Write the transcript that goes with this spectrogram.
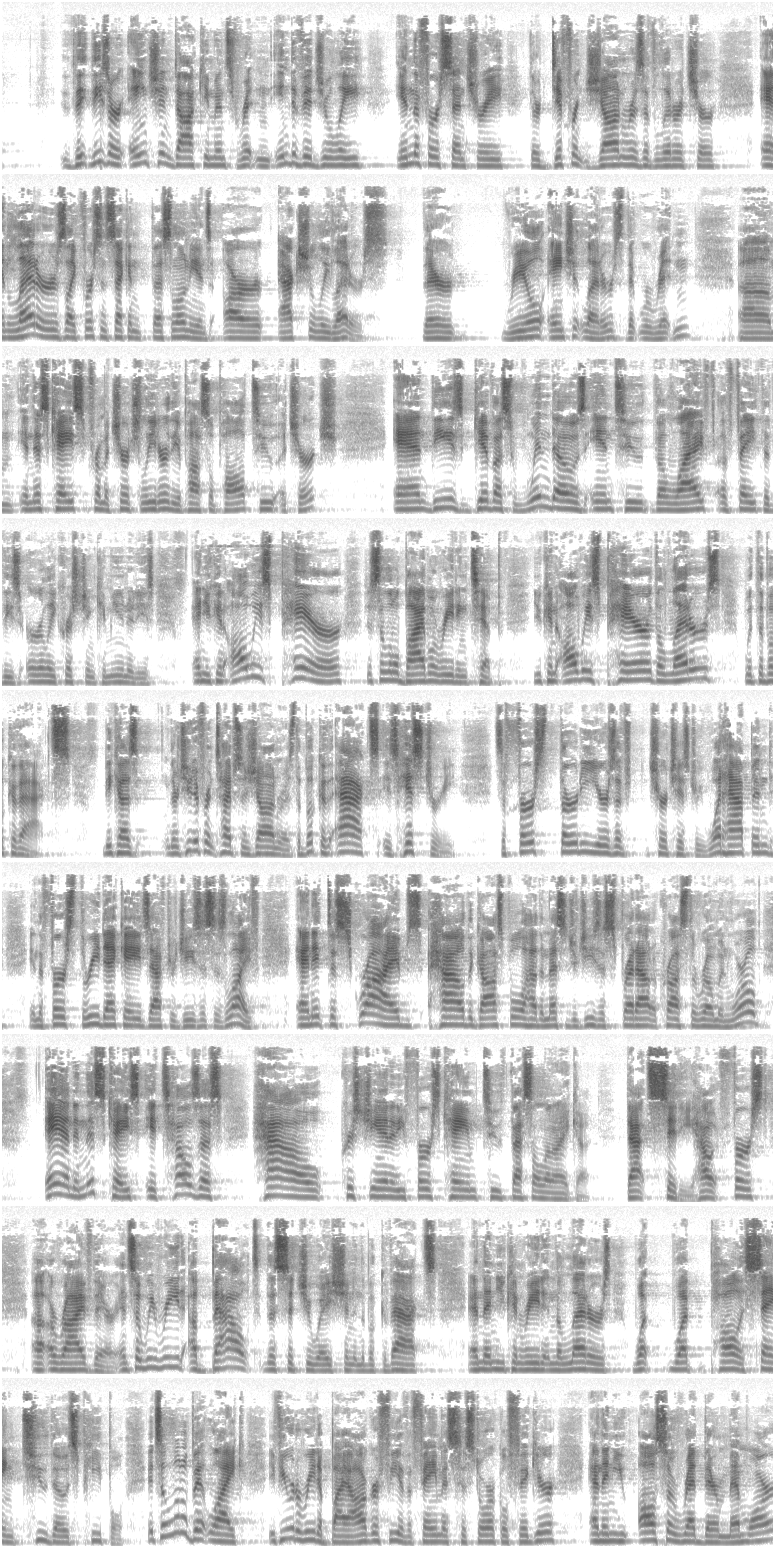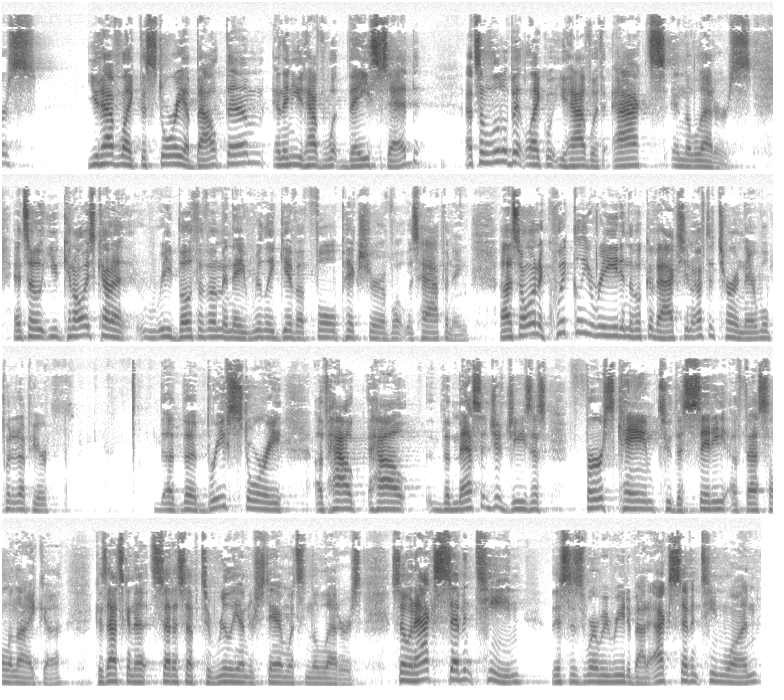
Th- these are ancient documents written individually in the first century. They're different genres of literature. And letters like 1st and 2nd Thessalonians are actually letters. They're real ancient letters that were written, um, in this case, from a church leader, the Apostle Paul, to a church. And these give us windows into the life of faith of these early Christian communities. And you can always pair, just a little Bible reading tip, you can always pair the letters with the book of Acts because there are two different types of genres. The book of Acts is history. It's the first 30 years of church history. What happened in the first three decades after Jesus' life? And it describes how the gospel, how the message of Jesus spread out across the Roman world. And in this case, it tells us how Christianity first came to Thessalonica, that city, how it first uh, arrive there. And so we read about the situation in the book of Acts, and then you can read in the letters what, what Paul is saying to those people. It's a little bit like if you were to read a biography of a famous historical figure, and then you also read their memoirs. You'd have like the story about them, and then you'd have what they said. That's a little bit like what you have with Acts and the letters. And so you can always kind of read both of them, and they really give a full picture of what was happening. Uh, so I want to quickly read in the book of Acts. You don't have to turn there, we'll put it up here. The, the brief story of how, how the message of Jesus first came to the city of Thessalonica, because that's going to set us up to really understand what's in the letters. So in Acts 17, this is where we read about it. Acts 17 1.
